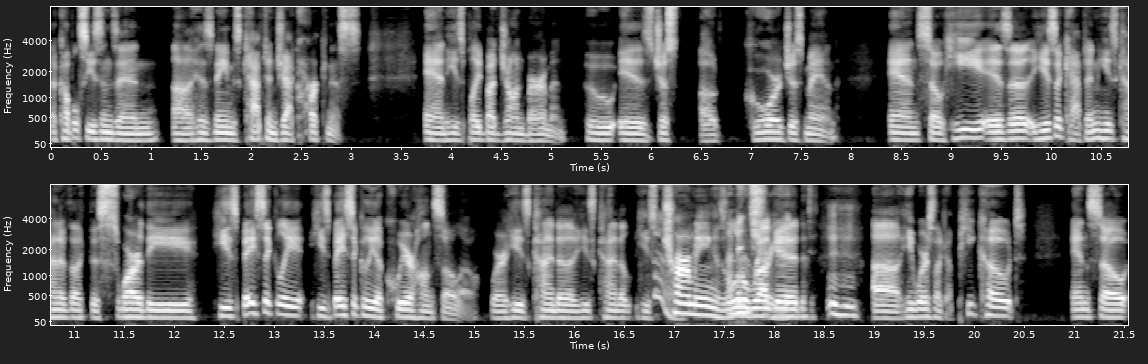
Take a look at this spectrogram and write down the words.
a couple seasons in. Uh, his name is Captain Jack Harkness, and he's played by John Barrowman, who is just a gorgeous man and so he is a he's a captain he's kind of like this swarthy he's basically he's basically a queer han solo where he's kind of he's kind of he's charming he's a I'm little rugged intrigued. Mhm. uh, he wears like a pea coat and so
